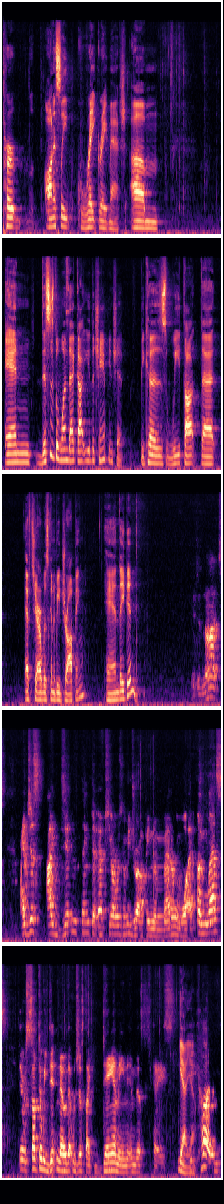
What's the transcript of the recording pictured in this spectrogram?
Per honestly, great, great match. Um, and this is the one that got you the championship because we thought that FTR was going to be dropping, and they didn't. They did not. I just I didn't think that FTR was going to be dropping no matter what, unless there was something we didn't know that was just like damning in this case. Yeah, yeah. Because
